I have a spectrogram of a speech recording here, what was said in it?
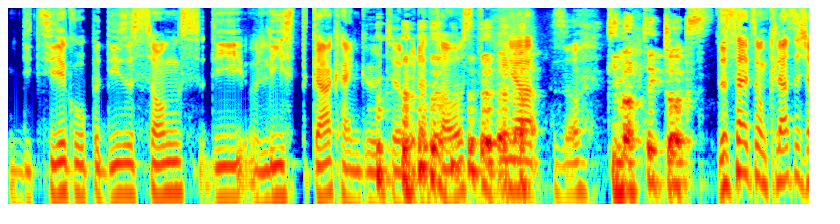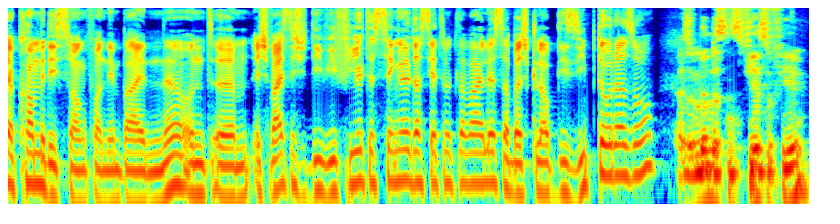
die Zielgruppe dieses Songs, die liest gar kein Goethe oder Faust. Ja. So. Die macht TikToks. Das ist halt so ein klassischer Comedy-Song von den beiden, ne? Und ähm, ich weiß nicht, die wievielte Single das jetzt mittlerweile ist, aber ich glaube die siebte oder so. Also mindestens viel zu viel.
